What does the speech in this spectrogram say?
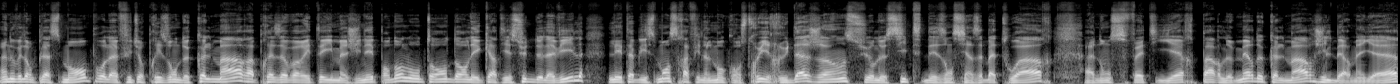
Un nouvel emplacement pour la future prison de Colmar, après avoir été imaginé pendant longtemps dans les quartiers sud de la ville, l'établissement sera finalement construit rue d'Agen, sur le site des anciens abattoirs. Annonce faite hier par le maire de Colmar, Gilbert Meyer.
